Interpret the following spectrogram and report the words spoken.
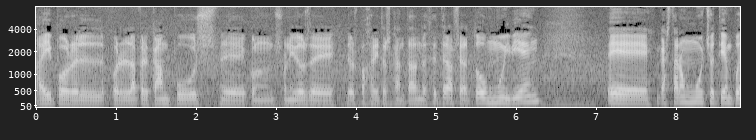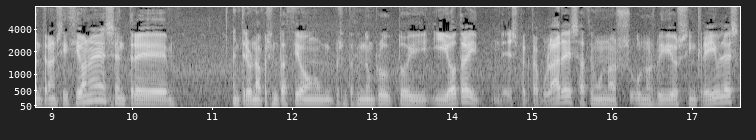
ahí por el, por el Apple Campus eh, con sonidos de, los pajaritos cantando, etcétera. O sea, todo muy bien. Eh, gastaron mucho tiempo en transiciones entre, entre una presentación, presentación de un producto y, y otra, y espectaculares. Hacen unos, unos vídeos increíbles.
